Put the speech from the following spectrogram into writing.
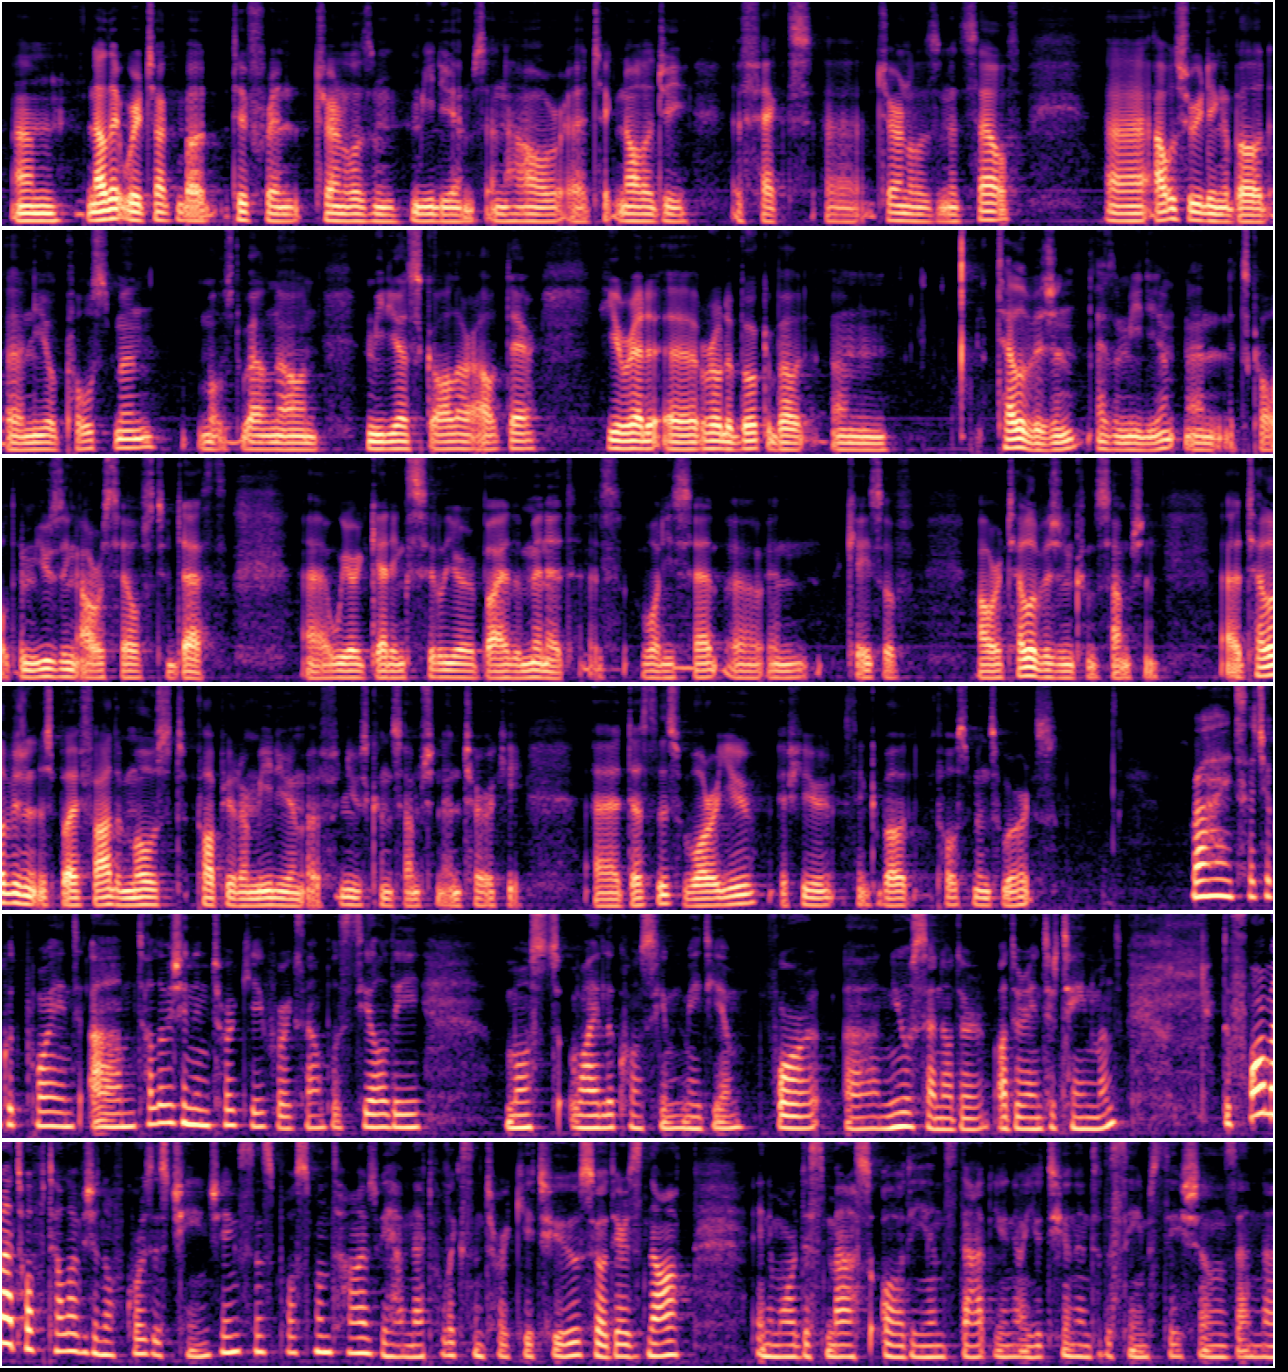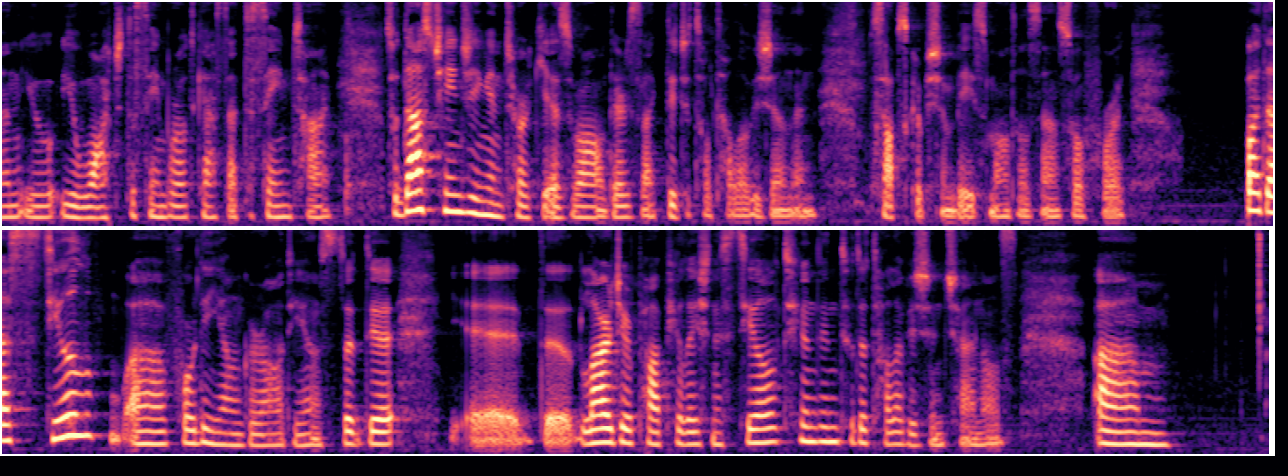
Um, now that we're talking about different journalism mediums and how uh, technology affects uh, journalism itself, uh, I was reading about uh, Neil Postman, most mm-hmm. well-known media scholar out there. He read wrote a book about um, television as a medium, and it's called Amusing Ourselves to Death. Uh, we are getting sillier by the minute, is what he said uh, in the case of our television consumption. Uh, television is by far the most popular medium of news consumption in Turkey. Uh, does this worry you if you think about Postman's words? Right, such a good point. Um, television in Turkey, for example, is still the most widely consumed medium for uh, news and other other entertainment. The format of television, of course, is changing since Postman times. We have Netflix in Turkey too, so there's not anymore this mass audience that you know you tune into the same stations and then you you watch the same broadcast at the same time. So that's changing in Turkey as well. There's like digital television and subscription based models and so forth but that's still uh, for the younger audience. The, the, uh, the, larger population is still tuned into the television channels. Um,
